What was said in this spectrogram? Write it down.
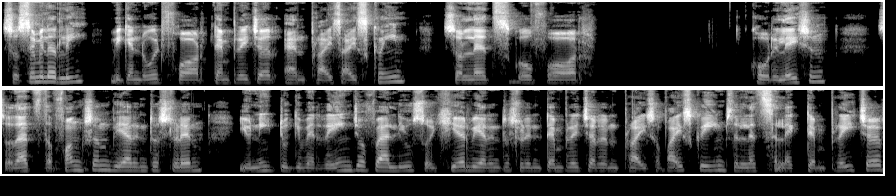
So similarly we can do it for temperature and price ice cream. So let's go for correlation so that's the function we are interested in. You need to give a range of values. So here we are interested in temperature and price of ice cream. So let's select temperature.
